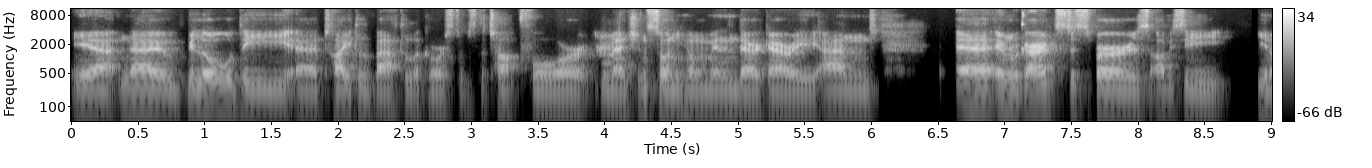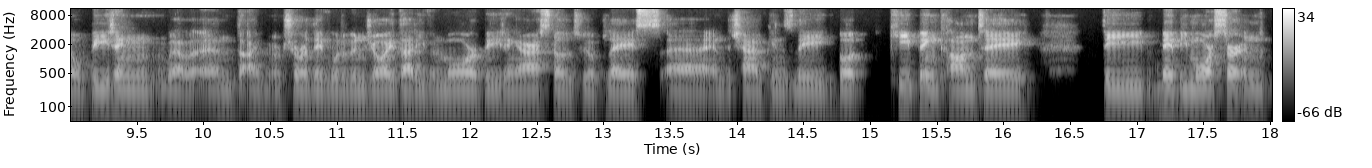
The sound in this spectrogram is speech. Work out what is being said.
Yeah, now below the uh, title battle, of course, there was the top four. You mentioned Son Heung-min in there, Gary. And uh, in regards to Spurs, obviously, you know, beating, well, and I'm sure they would have enjoyed that even more, beating Arsenal to a place uh, in the Champions League, but keeping Conte, the maybe more certain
